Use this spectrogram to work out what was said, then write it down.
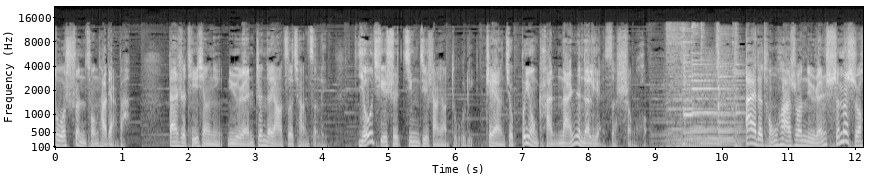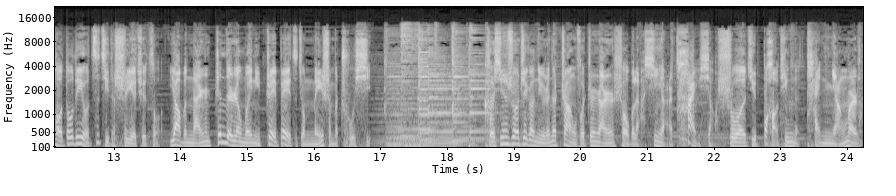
多顺从他点吧。但是提醒你，女人真的要自强自立，尤其是经济上要独立，这样就不用看男人的脸色生活。”爱的童话说：“女人什么时候都得有自己的事业去做，要不男人真的认为你这辈子就没什么出息。”可心说：“这个女人的丈夫真让人受不了，心眼儿太小，说句不好听的，太娘们儿了。”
